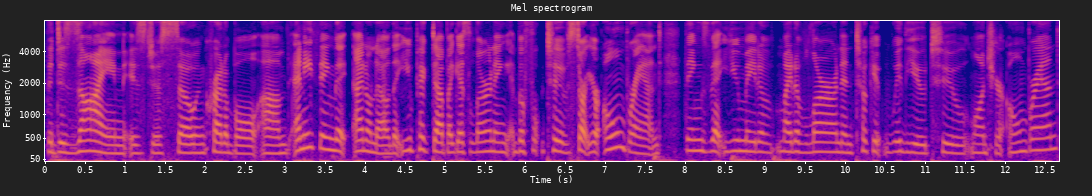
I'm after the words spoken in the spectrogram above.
the design is just so incredible. Um anything that i don't know that you picked up i guess learning before to start your own brand things that you might have might have learned and took it with you to launch your own brand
